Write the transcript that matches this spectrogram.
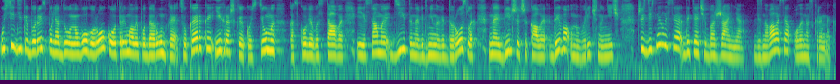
Усі діти Борисполя до нового року отримали подарунки: цукерки, іграшки, костюми, казкові вистави. І саме діти, на відміну від дорослих, найбільше чекали дива у новорічну ніч. Чи здійснилися дитячі бажання? Дізнавалася Олена Скринник.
